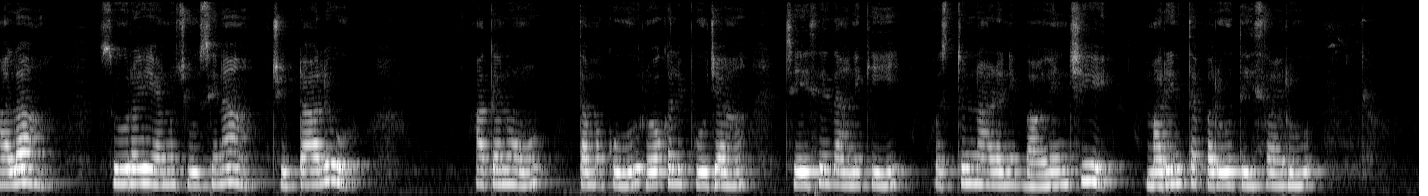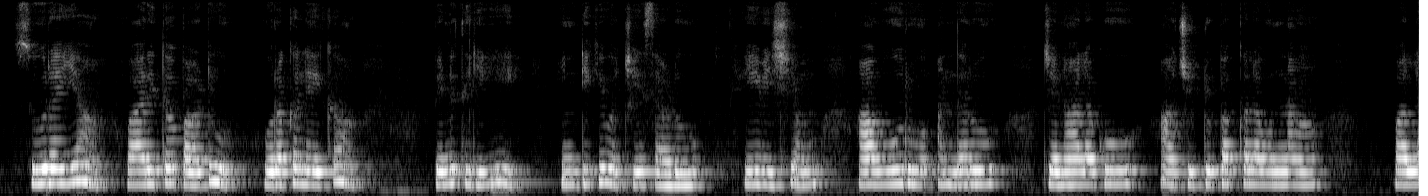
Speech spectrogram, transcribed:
అలా సూరయ్యను చూసిన చుట్టాలు అతను తమకు రోకలి పూజ చేసేదానికి వస్తున్నాడని భావించి మరింత పరుగు తీశారు. సూరయ్య వారితో పాటు ఉరకలేక వెనుతిరిగి ఇంటికి వచ్చేశాడు. ఈ విషయం ఆ ఊరు అందరూ జనాలకు, ఆ చుట్టుపక్కల ఉన్న వాళ్ళ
